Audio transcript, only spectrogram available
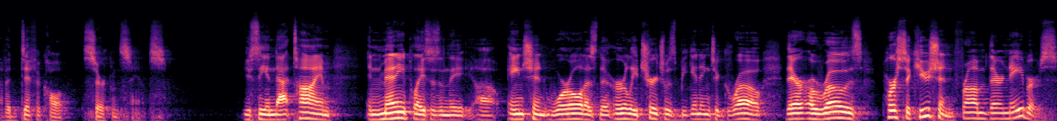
of a difficult circumstance. You see, in that time, in many places in the uh, ancient world, as the early church was beginning to grow, there arose persecution from their neighbors.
